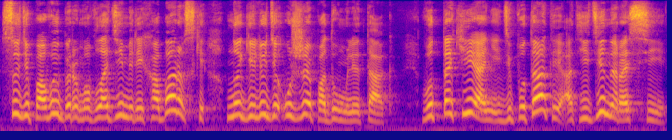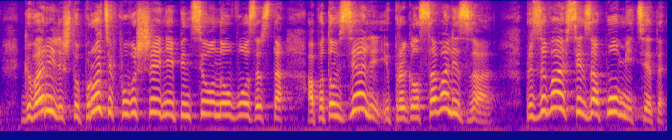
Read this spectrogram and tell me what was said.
Судя по выборам во Владимире и Хабаровске, многие люди уже подумали так. Вот такие они, депутаты от «Единой России». Говорили, что против повышения пенсионного возраста, а потом взяли и проголосовали «за». Призываю всех запомнить это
